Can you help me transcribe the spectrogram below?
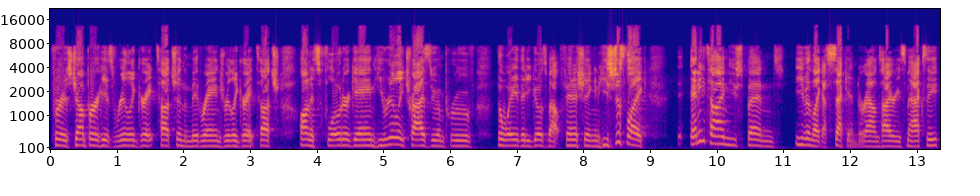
for his jumper. He has really great touch in the mid-range really great touch on his floater game. He really tries to improve the way that he goes about finishing and he's just like anytime you spend even like a second around Tyrese Maxey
